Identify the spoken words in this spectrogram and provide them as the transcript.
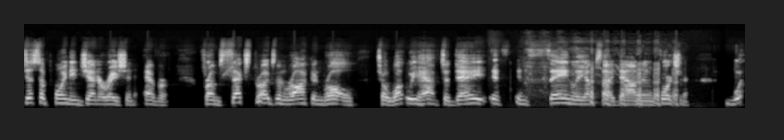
disappointing generation ever from sex, drugs, and rock and roll to what we have today, it's insanely upside down and unfortunate. What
